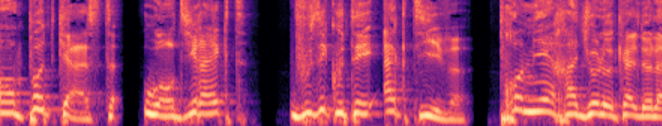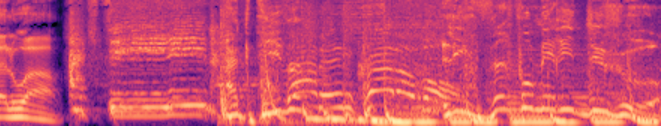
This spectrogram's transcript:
En podcast ou en direct, vous écoutez Active, première radio locale de la Loire. Active. Active, les infos mérites du jour.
